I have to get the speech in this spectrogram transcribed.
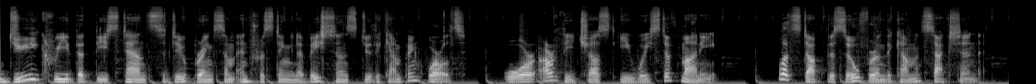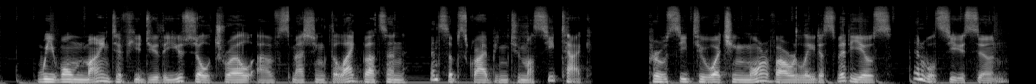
Do you agree that these tents do bring some interesting innovations to the camping world? Or are they just a waste of money? Let's talk this over in the comment section. We won't mind if you do the usual drill of smashing the like button and subscribing to Must Tech. Proceed to watching more of our latest videos, and we'll see you soon.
